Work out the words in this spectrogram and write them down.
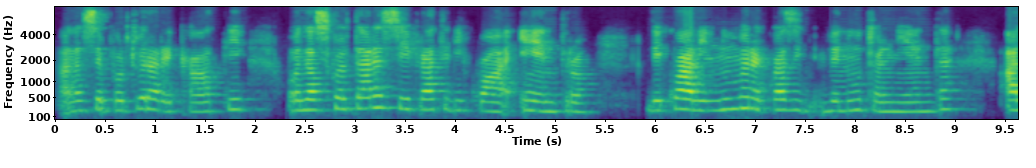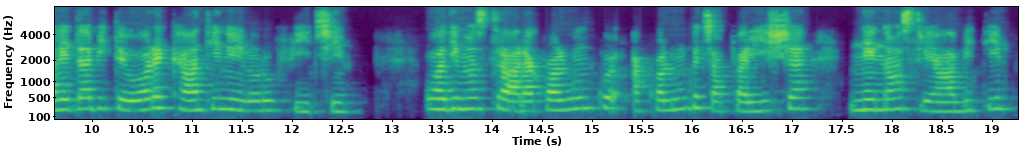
alla sepoltura recati, o ad ascoltare se i frati di qua entro, dei quali il numero è quasi venuto al niente, alle debite ore cantino i loro uffici, o a dimostrare a qualunque, a qualunque ci apparisce nei nostri abiti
